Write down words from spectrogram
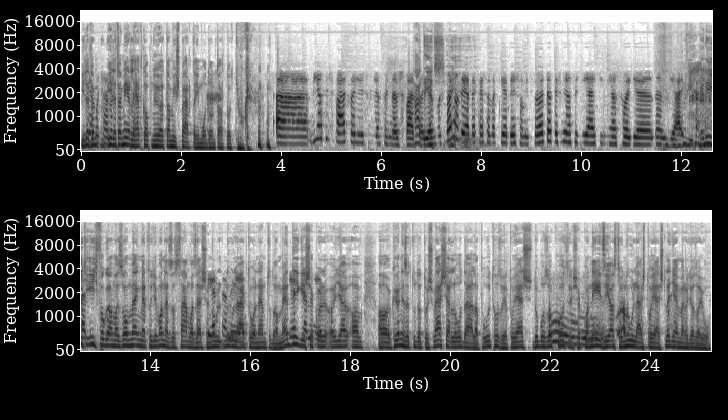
illetve, Igen, illetve miért lehet kapni olyat, ami spártai módon tartotjuk? Mi az, hogy spártai, és mi az, hogy nem spártai? Hát ez most nagyon így, érdekes ez a kérdés, amit föltett, és mi az, hogy VIP, mi az, hogy nem VIP. Én így, hát, így fogalmazom meg, mert ugye van ez a számozás, hogy null, nullától nem tudom meddig, és akkor ugye a, a, a környezettudatos vásárló odaáll a pulthoz, vagy a tojás dobozokhoz, uh, és akkor nézi azt, hogy nullás tojás legyen, mert hogy az a jó.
